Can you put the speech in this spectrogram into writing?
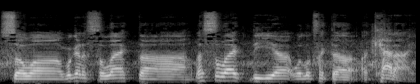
So uh, we're gonna select. Uh, let's select the uh, what looks like the a cat eye.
